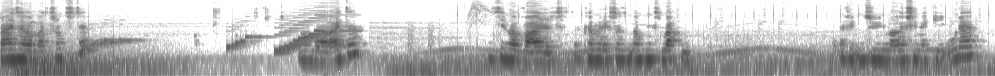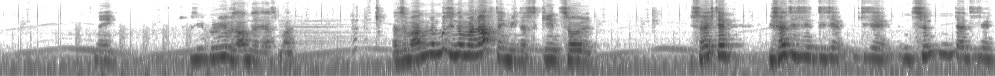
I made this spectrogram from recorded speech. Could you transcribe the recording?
Speichern mal trotzdem. Machen wir weiter. Jetzt sind wir Wald. Da können wir nicht, noch nichts machen. Da fehlt uns viel magische Energie, oder? Nee. Ich probiere was anderes erstmal. Also im anderen muss ich noch mal nachdenken, wie das gehen soll. Wie soll ich denn, wie soll diese, diese, diese Entzünden, diese,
